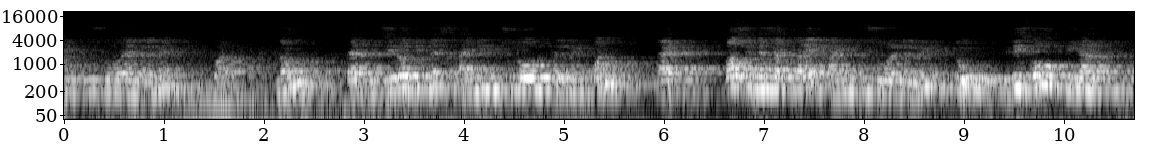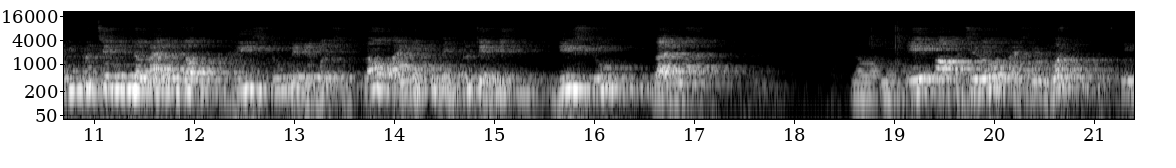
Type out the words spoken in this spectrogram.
need to store an element 1 now at 0th index i need to store element 1 at first index of array i need to store an element 2 it is how we are interchanging the values of these two variables. Now i need to interchange these two values. Now in a of 0 i stored 1 in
